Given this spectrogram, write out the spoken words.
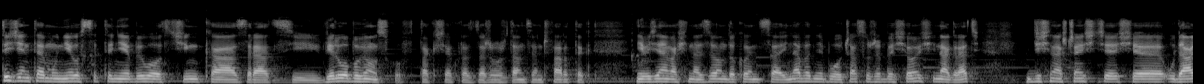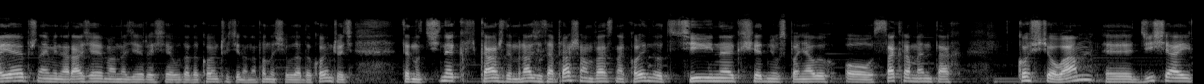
Tydzień temu niestety nie było odcinka z racji wielu obowiązków. Tak się akurat zdarzyło, że tamten czwartek nie wiedziałem jak się nazywam do końca i nawet nie było czasu, żeby siąść i nagrać. Dzisiaj na szczęście się udaje, przynajmniej na razie. Mam nadzieję, że się uda dokończyć i no, na pewno się uda dokończyć ten odcinek. W każdym razie zapraszam Was na kolejny odcinek Siedmiu Wspaniałych o sakramentach Kościoła. Y, dzisiaj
